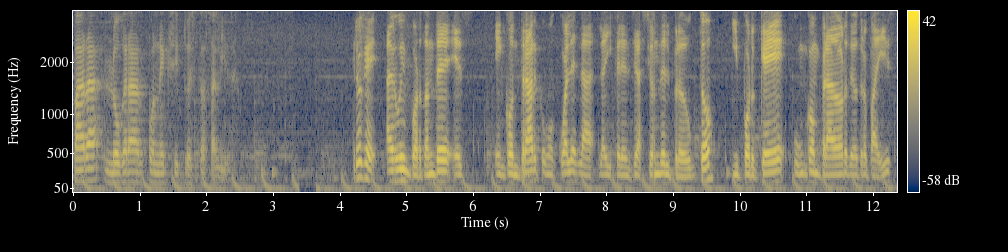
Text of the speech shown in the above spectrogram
para lograr con éxito esta salida? Creo que algo importante es encontrar como cuál es la, diferenciación del producto y por qué un comprador de otro país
